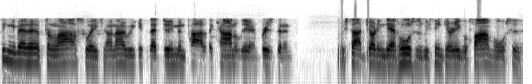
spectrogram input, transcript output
thinking about her from last week, I know we get to that Doomben part of the carnival there in Brisbane, and we start jotting down horses we think are Eagle Farm horses.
